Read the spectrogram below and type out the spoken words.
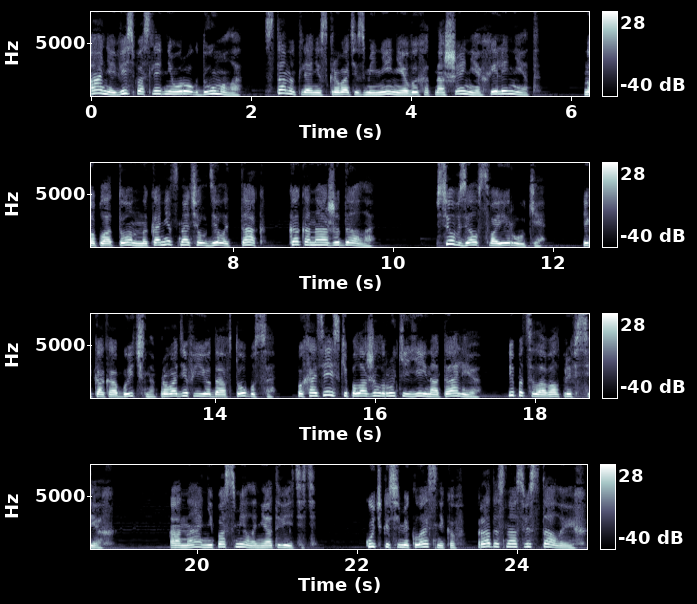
Аня весь последний урок думала, станут ли они скрывать изменения в их отношениях или нет. Но Платон наконец начал делать так, как она ожидала. Все взял в свои руки. И, как обычно, проводив ее до автобуса, по-хозяйски положил руки ей на талию и поцеловал при всех. Она не посмела не ответить. Кучка семиклассников радостно освистала их,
